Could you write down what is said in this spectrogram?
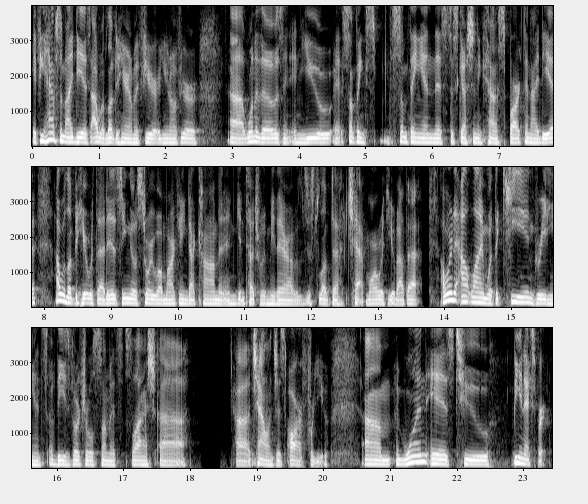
if you have some ideas, I would love to hear them. If you're, you know, if you're uh, one of those and, and you uh, something something in this discussion and kind of sparked an idea, I would love to hear what that is. You can go to storywellmarketing.com and, and get in touch with me there. I would just love to chat more with you about that. I wanted to outline what the key ingredients of these virtual summits slash uh, uh, challenges are for you. Um, one is to be an expert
